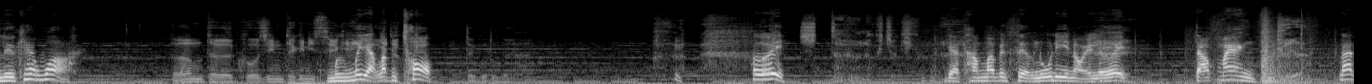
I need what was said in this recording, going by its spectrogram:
หรือแค่ว่า มึงไม่อยากรับผิดชอบ เฮ้ย อย่าทำมาเป็นเสือกรู้ดีหน่อยเลย จับแม่ง นั่น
